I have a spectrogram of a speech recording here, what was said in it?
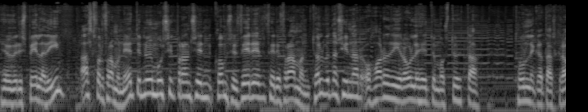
hefur verið spilað í. Allt fór fram á netinu, músikbransin kom sér fyrir, fyrir framann tölvurnar sínar og horfiði í róliheitum á stutta tónleikadagsgrá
